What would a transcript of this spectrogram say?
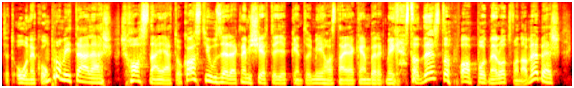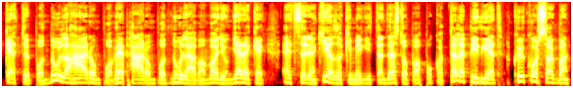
tehát óne kompromitálás, és használjátok azt userek, nem is érte egyébként, hogy miért használják emberek még ezt a desktop appot, mert ott van a webes, 2.0, 3. web 3.0-ban vagyunk gyerekek, egyszerűen ki az, aki még itt a desktop appokat telepítget a kőkorszakban,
